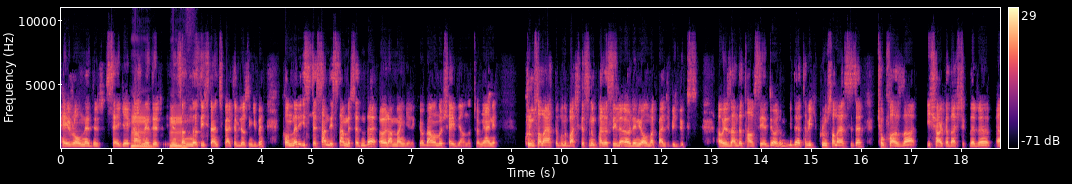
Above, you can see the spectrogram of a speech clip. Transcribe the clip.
payroll nedir, SGK hmm. nedir, hmm. insanı nasıl işten çıkartabiliyorsun gibi konuları istesen de istenmesen de öğrenmen gerekiyor. Ben onu şey diye anlatıyorum yani kurumsal hayatta bunu başkasının parasıyla öğreniyor olmak bence bir lüks. O yüzden de tavsiye ediyorum. Bir de tabii ki kurumsal hayat size çok fazla iş arkadaşlıkları, e,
